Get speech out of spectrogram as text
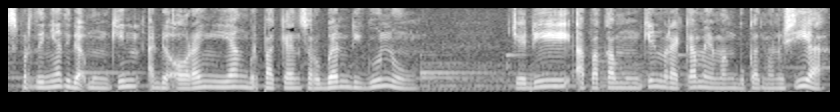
sepertinya tidak mungkin ada orang yang berpakaian sorban di gunung. Jadi, apakah mungkin mereka memang bukan manusia?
